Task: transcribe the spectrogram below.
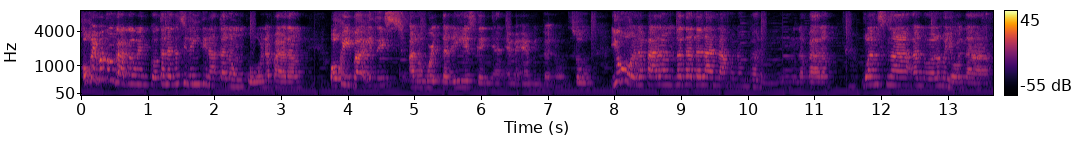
okay ba tong gagawin ko? Talagang sila yung tinatanong ko na parang, okay ba it is ano worth the risk, ganyan, M&M, ganun. So, yun, na parang nadadala na ako ng ganun, na parang once na, ano, alam mo yun, na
